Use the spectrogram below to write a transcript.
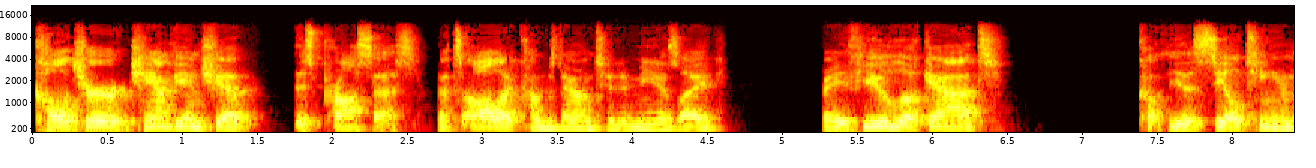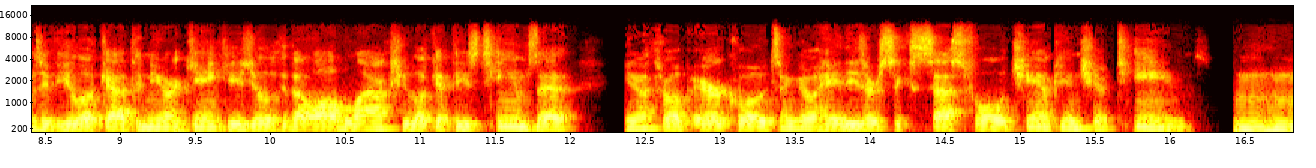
culture championship is process. That's all it comes down to to me is like, right? If you look at the SEAL teams, if you look at the New York Yankees, you look at the All Blacks, you look at these teams that you know throw up air quotes and go, "Hey, these are successful championship teams." hmm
